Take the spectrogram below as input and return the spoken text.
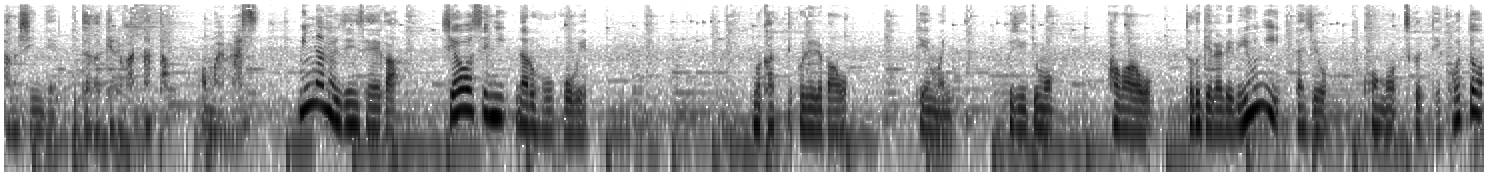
楽しんでいただければなと思います。みんなの人生が幸せになる方向へ向かってくれればをテーマに藤幸もパワーを届けられるようにラジオ今後作っていこうと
